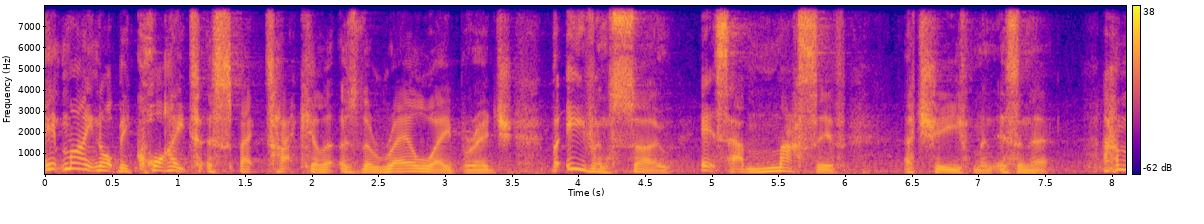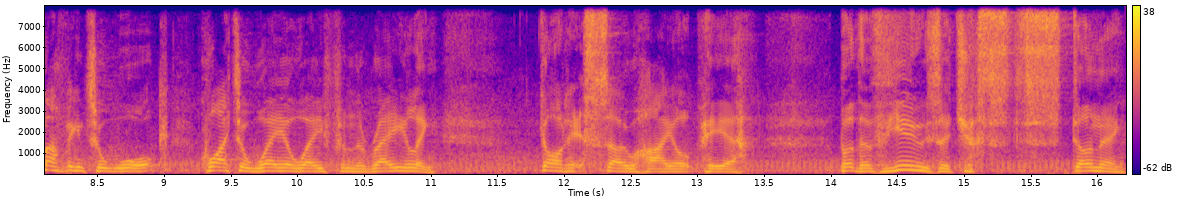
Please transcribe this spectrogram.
It might not be quite as spectacular as the railway bridge, but even so, it's a massive achievement, isn't it? I'm having to walk quite a way away from the railing. God, it's so high up here, but the views are just stunning.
